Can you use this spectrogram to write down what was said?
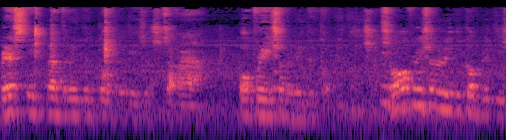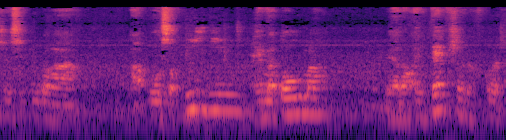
breast implant-related complications, tsaka operation-related complications. So Mhm. operation-related complications yung mga uh, post of bleeding, hematoma, merong infection, of course?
